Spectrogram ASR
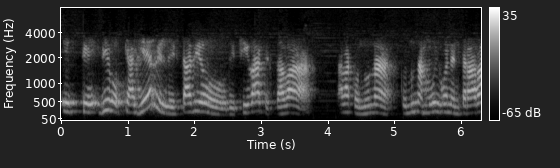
Este, digo que ayer el estadio de Chivas estaba, estaba con una, con una muy buena entrada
